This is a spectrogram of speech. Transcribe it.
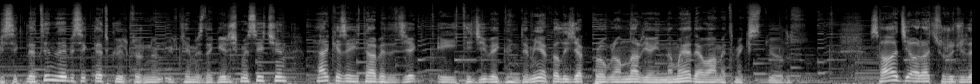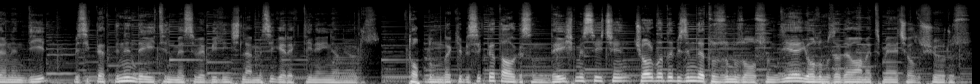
Bisikletin ve bisiklet kültürünün ülkemizde gelişmesi için herkese hitap edecek, eğitici ve gündemi yakalayacak programlar yayınlamaya devam etmek istiyoruz. Sadece araç sürücülerinin değil, bisikletlinin de eğitilmesi ve bilinçlenmesi gerektiğine inanıyoruz. Toplumdaki bisiklet algısının değişmesi için çorbada bizim de tuzumuz olsun diye yolumuza devam etmeye çalışıyoruz.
